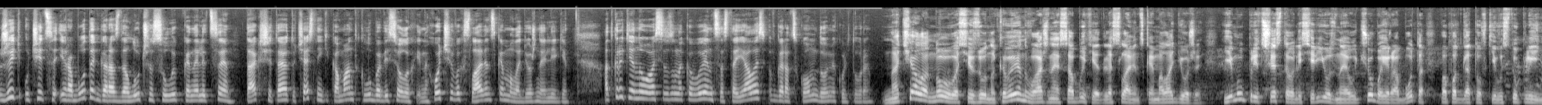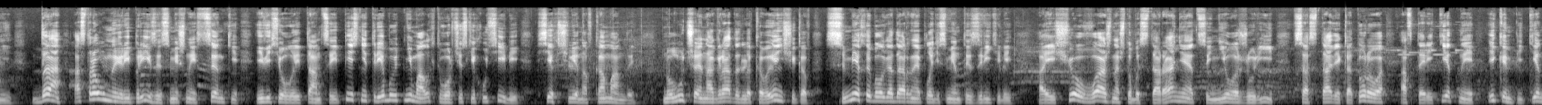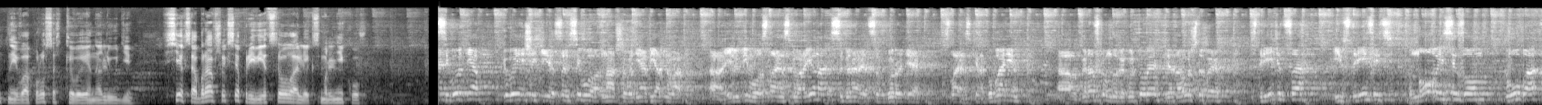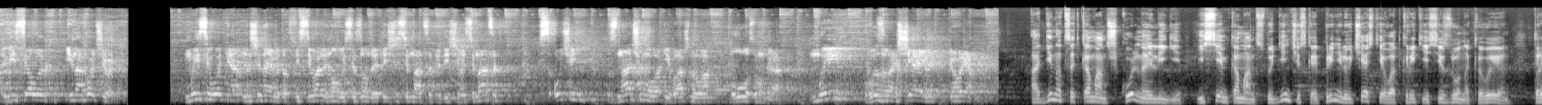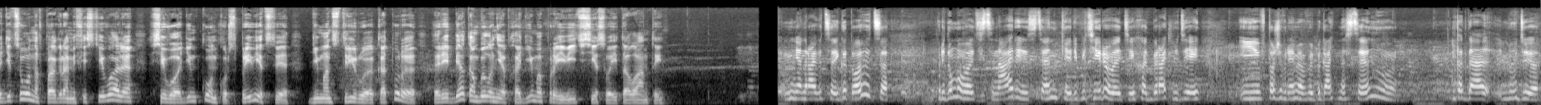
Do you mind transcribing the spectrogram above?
Жить, учиться и работать гораздо лучше с улыбкой на лице. Так считают участники команд клуба веселых и находчивых Славянской молодежной лиги. Открытие нового сезона КВН состоялось в городском доме культуры. Начало нового сезона КВН – важное событие для славянской молодежи. Ему предшествовали серьезная учеба и работа по подготовке выступлений. Да, остроумные репризы, смешные сценки и веселые танцы и песни требуют немалых творческих усилий всех членов команды. Но лучшая награда для КВНщиков – смех и благодарные аплодисменты зрителей. А еще важно, чтобы старание оценило жюри, в составе которого авторитетные и компетентные в вопросах КВН люди. Всех собравшихся приветствовал Олег Смольников. Сегодня КВНщики со всего нашего необъятного а, и любимого Славянского района собираются в городе Славянске на Кубани, а, в городском доме культуры, для того, чтобы встретиться и встретить новый сезон клуба веселых и находчивых. Мы сегодня начинаем этот фестиваль, новый сезон 2017-2018 с очень значимого и важного лозунга. Мы возвращаем КВН. 11 команд школьной лиги и 7 команд студенческой приняли участие в открытии сезона КВН. Традиционно в программе фестиваля всего один конкурс приветствия, демонстрируя которое ребятам было необходимо проявить все свои таланты. Мне нравится и готовиться, придумывать сценарии, сценки, репетировать их, отбирать людей и в то же время выбегать на сцену, когда люди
